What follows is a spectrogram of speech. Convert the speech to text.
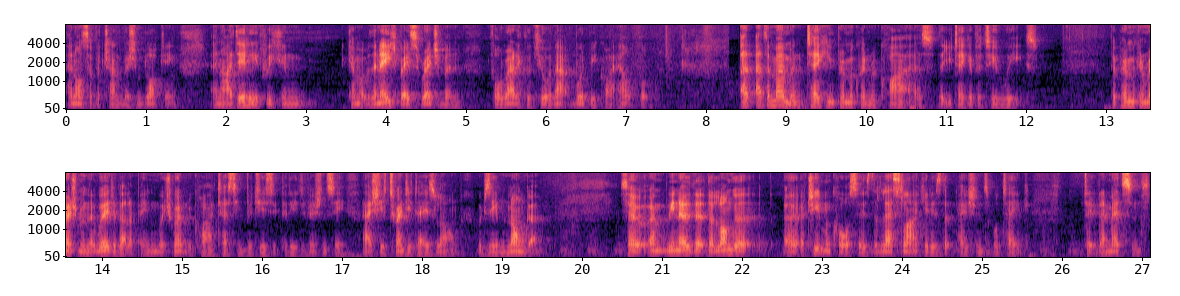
and also for transmission blocking. And ideally, if we can come up with an age-based regimen for radical cure, that would be quite helpful. At, at the moment, taking primaquine requires that you take it for two weeks. The primaquine regimen that we're developing, which won't require testing for G6PD deficiency, actually is 20 days long, which is even longer. So um, we know that the longer a, a treatment course is, the less likely it is that patients will take, take their medicines.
